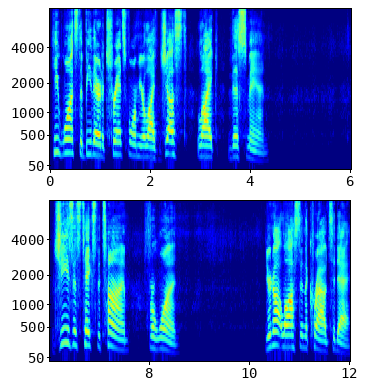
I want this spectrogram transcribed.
He wants to be there to transform your life just like this man. Jesus takes the time for one. You're not lost in the crowd today.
